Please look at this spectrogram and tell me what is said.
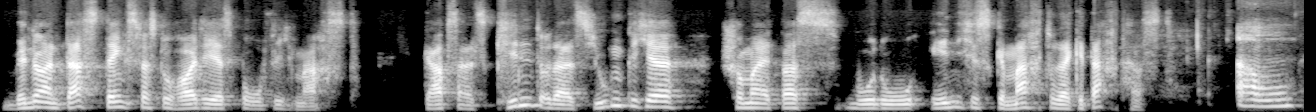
Wenn du an das denkst, was du heute jetzt beruflich machst, gab es als Kind oder als Jugendlicher schon mal etwas, wo du Ähnliches gemacht oder gedacht hast? Um, ähm,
